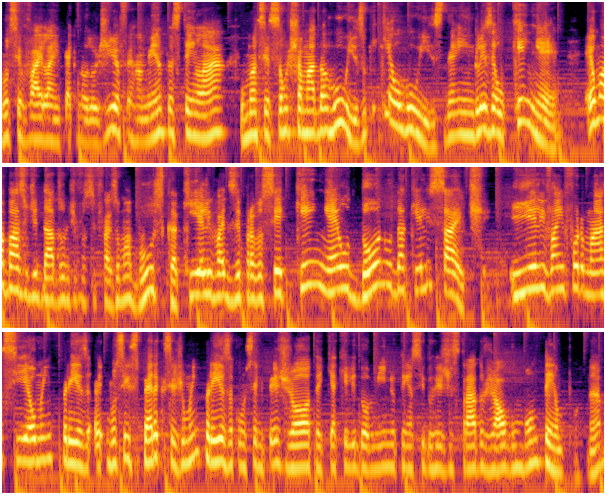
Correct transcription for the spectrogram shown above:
você vai lá em tecnologia, ferramentas, tem lá uma seção chamada Ruiz. O que, que é o Ruiz? Né? Em inglês é o quem é. É uma base de dados onde você faz uma busca que ele vai dizer para você quem é o dono daquele site. E ele vai informar se é uma empresa. É, você espera que seja uma empresa com CNPJ e que aquele domínio tenha sido registrado já há algum bom tempo, né?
